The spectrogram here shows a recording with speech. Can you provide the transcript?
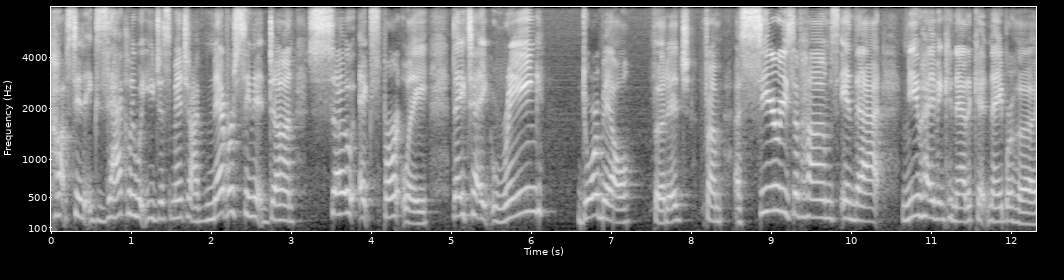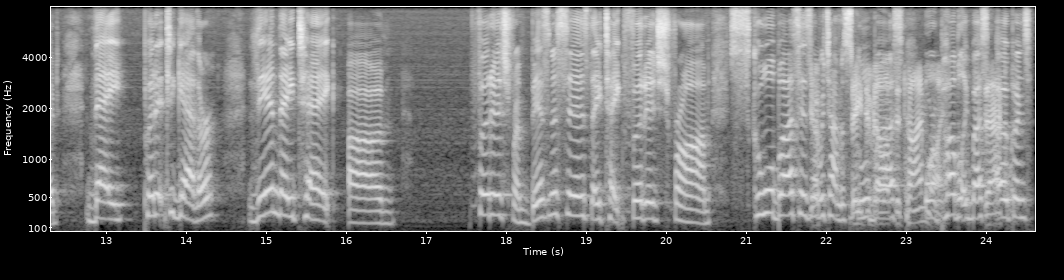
cops did exactly what you just mentioned. I've never seen it done so expertly. They take ring doorbell footage from a series of homes in that New Haven, Connecticut neighborhood. They put it together. Then they take um, footage from businesses. They take footage from school buses. Yep. Every time a school bus a or a public bus Exactly. opens,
